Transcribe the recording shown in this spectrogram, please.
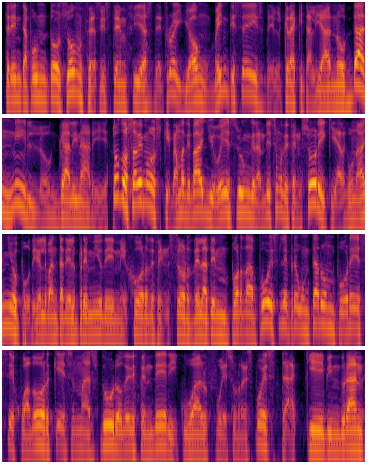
30 puntos, 11 asistencias de Trey Young, 26 del crack italiano Danilo Gallinari. Todos sabemos que Bama de Bayo es un grandísimo defensor y que algún año podría levantar el premio de mejor defensor de la temporada, pues le preguntaron por ese jugador que es más duro de defender y cuál fue su respuesta. Kevin Durant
